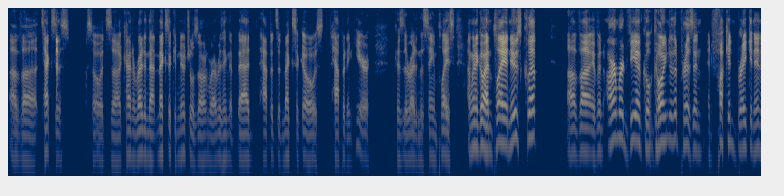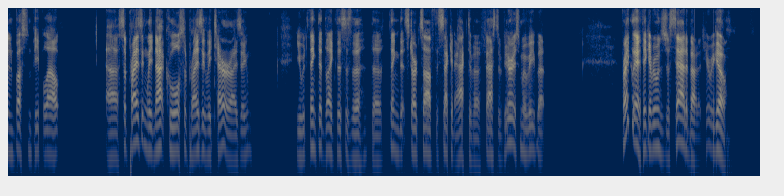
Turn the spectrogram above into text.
of uh, Texas. So it's uh, kind of right in that Mexican neutral zone where everything that bad happens in Mexico is happening here because they're right in the same place. I'm going to go ahead and play a news clip of, uh, of an armored vehicle going to the prison and fucking breaking in and busting people out. Uh, surprisingly not cool, surprisingly terrorizing. You would think that like this is the the thing that starts off the second act of a Fast and Furious movie, but frankly, I think everyone's just sad about it. Here we go.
